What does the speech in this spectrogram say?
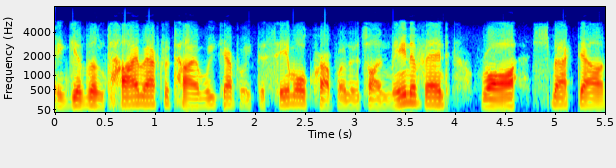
and give them time after time, week after week, the same old crap. Whether it's on main event, Raw, SmackDown,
